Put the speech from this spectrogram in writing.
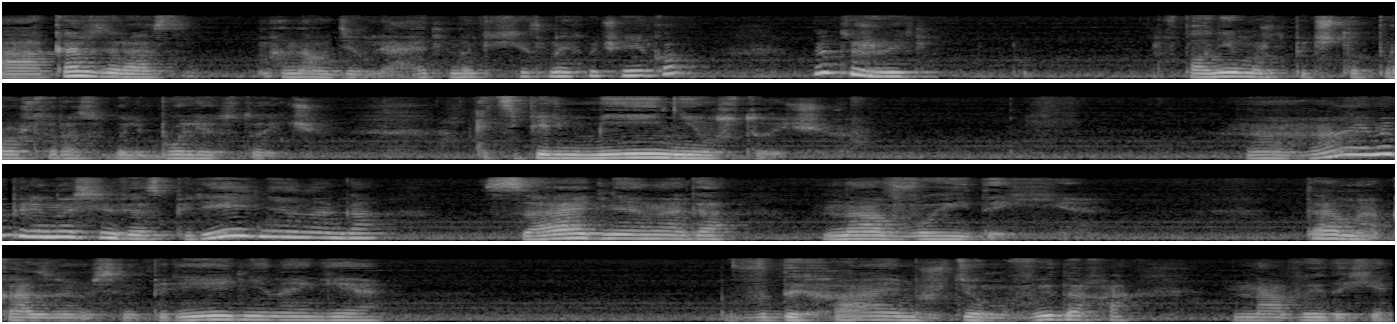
А каждый раз она удивляет многих из моих учеников. Но это жизнь. Вполне может быть, что в прошлый раз вы были более устойчивы, а теперь менее устойчивы. Ага, и мы переносим вес передняя нога, задняя нога на выдохе. Там мы оказываемся на передней ноге. Вдыхаем, ждем выдоха на выдохе.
